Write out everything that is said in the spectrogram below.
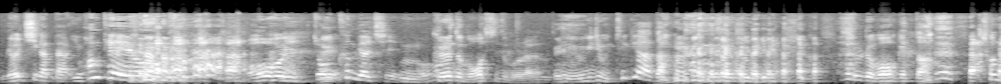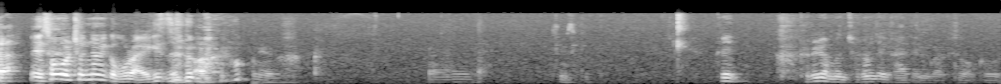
멸치 같다. 이 황태예요. 어이, 좀큰 멸치. 음, 그래도 먹었지도 몰라요 근데 여기 좀 특이하다 그러면서 둘이 술도 먹었겠다 촌 예, 서울 촌놈이니까 뭘 알겠어요 네. 아, 재밌겠다. 그, 그러려면 저런 데 가야 되는 거야. 그래서 그,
